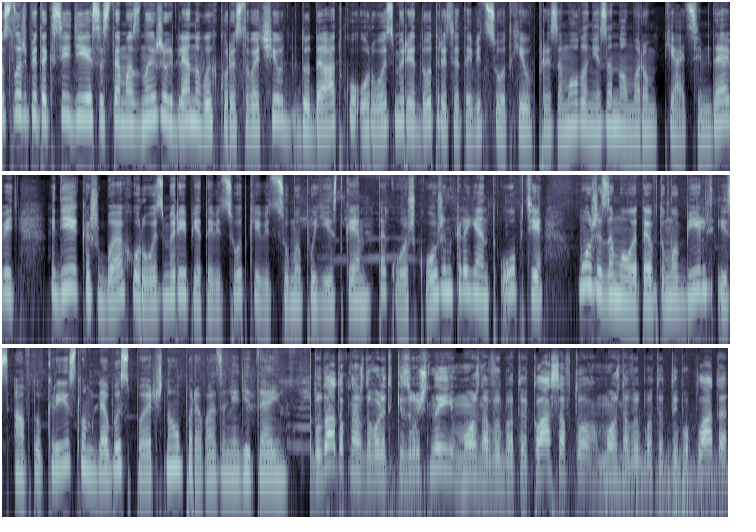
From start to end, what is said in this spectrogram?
У службі таксі діє система знижок для нових користувачів додатку у розмірі до 30%. При замовленні за номером 579 діє кешбек у розмірі 5% від суми поїздки. Також кожен клієнт Опті може замовити автомобіль із автокріслом для безпечного перевезення дітей. Додаток наш доволі таки зручний. Можна вибрати клас авто, можна вибрати тип оплати,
